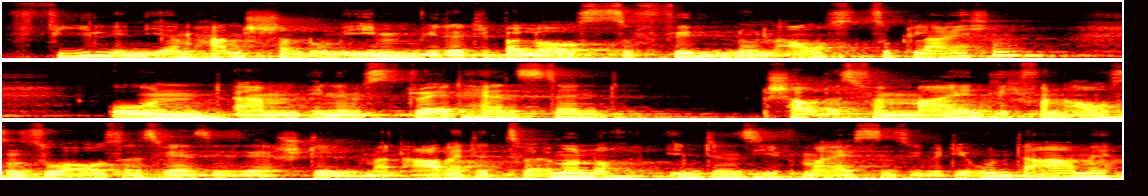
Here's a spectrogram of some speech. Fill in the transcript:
viel in ihrem Handstand, um eben wieder die Balance zu finden und auszugleichen. Und ähm, in einem Straight Handstand schaut es vermeintlich von außen so aus, als wären sie sehr still. Man arbeitet zwar immer noch intensiv, meistens über die Unterarme,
